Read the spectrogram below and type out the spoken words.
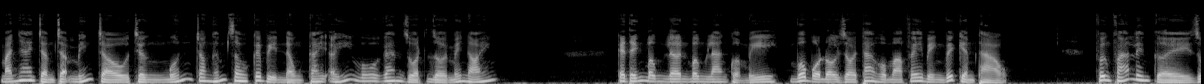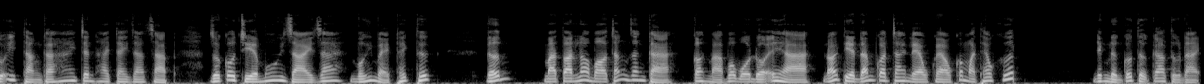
Mà nhai chậm chậm miếng trầu chừng muốn cho ngấm sâu cái vị nồng cay ấy vô gan ruột rồi mới nói. Cái tính bông lơn bông lang của mi vô bộ đội rồi ta hồ mà phê bình với kiềm thảo. Phương phá lên cười, duỗi thẳng cả hai chân hai tay ra sạp, rồi cô chìa môi dài ra với vẻ thách thức. Gớm, mà toàn lo bò trắng răng cả, con mà vô bộ đội ấy à, nói tiền đám con trai lèo khèo có mà theo khướt nhưng đừng có tự cao tự đại,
